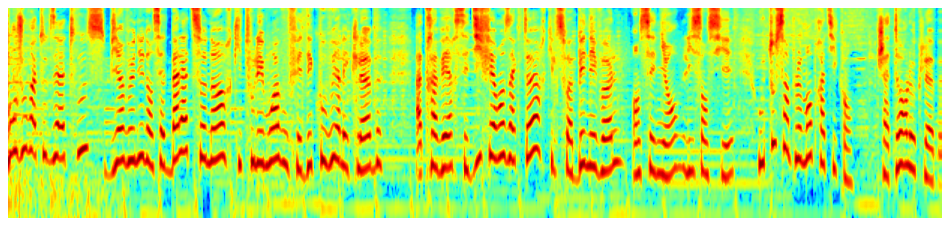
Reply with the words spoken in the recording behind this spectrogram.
Bonjour à toutes et à tous, bienvenue dans cette balade sonore qui tous les mois vous fait découvrir les clubs à travers ces différents acteurs, qu'ils soient bénévoles, enseignants, licenciés ou tout simplement pratiquants. J'adore le club,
